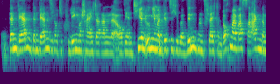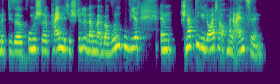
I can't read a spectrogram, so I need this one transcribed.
dann, werden, dann werden sich auch die Kollegen wahrscheinlich daran äh, orientieren. Irgendjemand wird sich überwinden und vielleicht dann doch mal was sagen, damit diese komische, peinliche Stille dann mal überwunden wird. Ähm, schnappt die die Leute auch mal einzeln.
